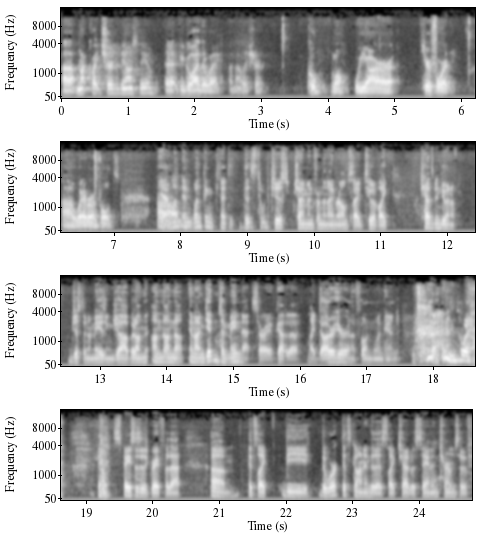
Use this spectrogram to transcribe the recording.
Uh, I'm not quite sure, to be honest with you. Uh, it could go either way. I'm not really sure. Cool. Well, we are here for it, uh, whatever unfolds. Yeah, um, one, and one thing connected this to just chime in from the Nine Realm side too of like Chad's been doing a, just an amazing job, but on on on the and on getting to mainnet. Sorry, I've got a, my daughter here and a phone in one hand. Spaces is great for that. Um, it's like the the work that's gone into this, like Chad was saying, in terms of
